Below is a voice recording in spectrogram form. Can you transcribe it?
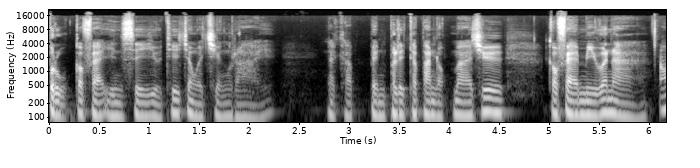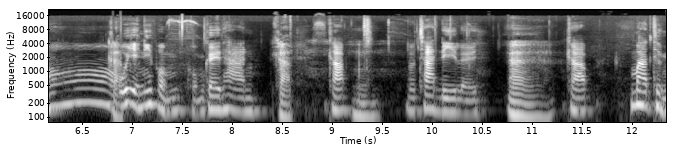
ปลูกกาแฟอินทรีย์อยู่ที่จังหวัดเชียงราย นะครับ เป็นผลิตภัณฑ์ออกมาชื่อกาแฟมีวนา อ๋อ อุ้ยอันนี้ผมผมเคยทาน ครับ ครับ รสชาติดีเลย อ่า ครับ มาถึง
